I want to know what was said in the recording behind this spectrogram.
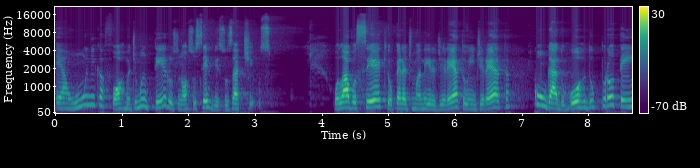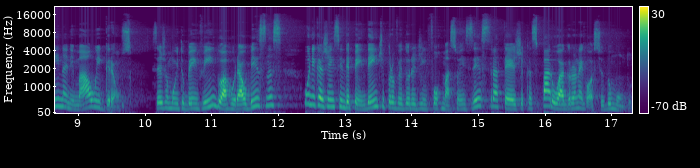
é a única forma de manter os nossos serviços ativos. Olá, você que opera de maneira direta ou indireta com gado gordo, proteína animal e grãos. Seja muito bem-vindo à Rural Business, única agência independente provedora de informações estratégicas para o agronegócio do mundo.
